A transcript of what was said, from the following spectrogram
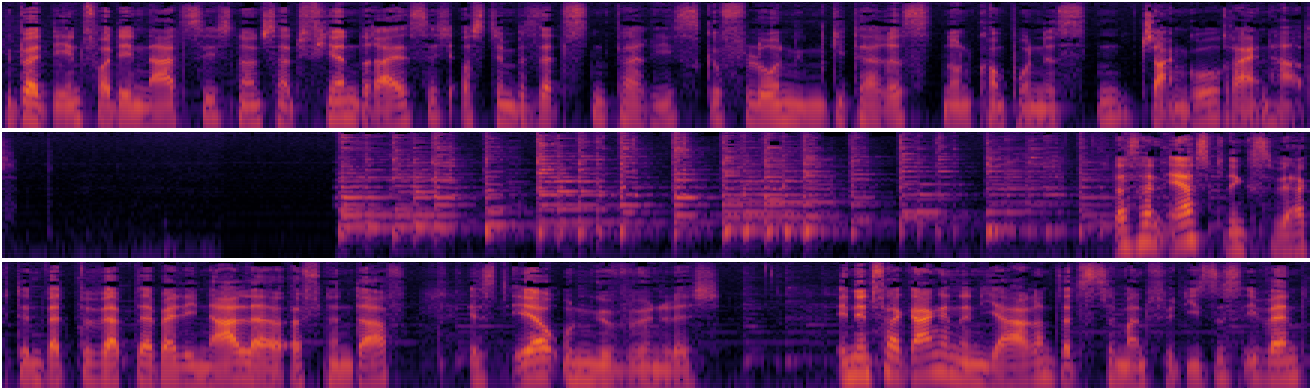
über den vor den Nazis 1934 aus dem besetzten Paris geflohenen Gitarristen und Komponisten Django Reinhardt. Dass ein Erstlingswerk den Wettbewerb der Berlinale eröffnen darf, ist eher ungewöhnlich. In den vergangenen Jahren setzte man für dieses Event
